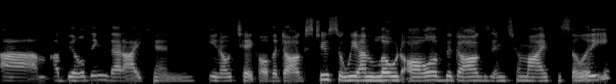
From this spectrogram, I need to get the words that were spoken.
um, a building that I can, you know, take all the dogs to. So we unload all of the dogs into my facility.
